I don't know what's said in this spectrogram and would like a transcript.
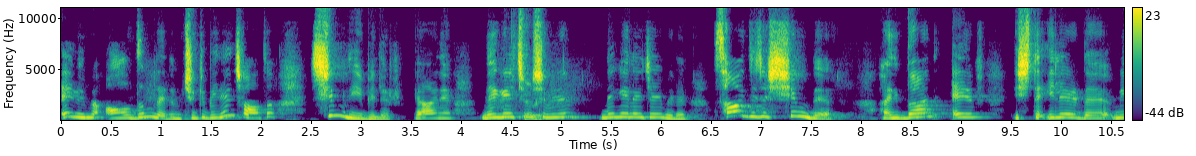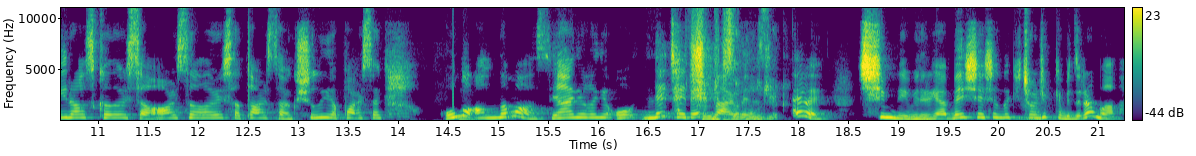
Evimi aldım dedim. Çünkü bilinçaltı şimdiyi bilir. Yani ne geçmişi Tabii. bilir ne geleceği bilir. Sadece şimdi. Hani ben ev işte ileride miras kalırsa, arsaları satarsak, şunu yaparsak onu anlamaz. Yani hani o net hedef Şimdiki vermeniz. olacak. Evet. Şimdi bilir. Yani 5 yaşındaki çocuk gibidir ama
